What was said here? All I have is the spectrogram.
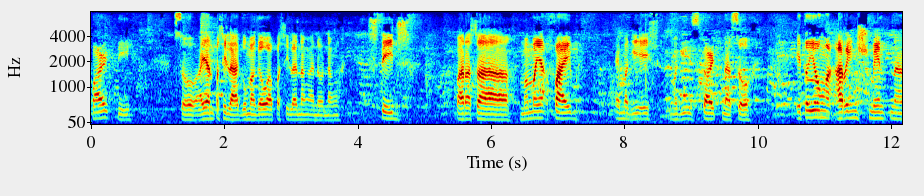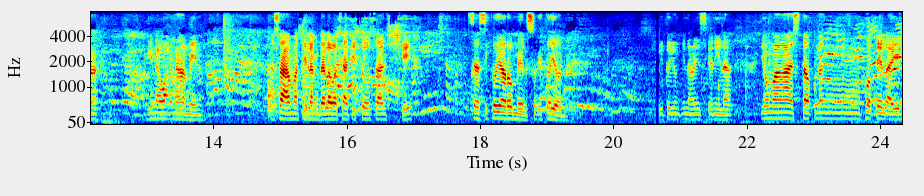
party. So ayan pa sila, gumagawa pa sila ng ano ng stage para sa mamaya 5 ay magi magi start na. So ito yung arrangement na ginawa namin. Kasama silang dalawa sa Susan, si sa si Kuya Romel. So ito yon. Ito yung in-arrange kanina. Yung mga staff ng hotel ay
